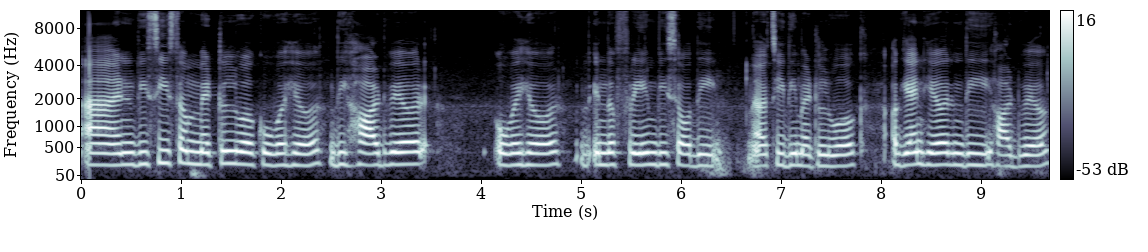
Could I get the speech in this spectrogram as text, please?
and we see some metal work over here, the hardware over here in the frame we saw the uh, the metal work again here in the hardware.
